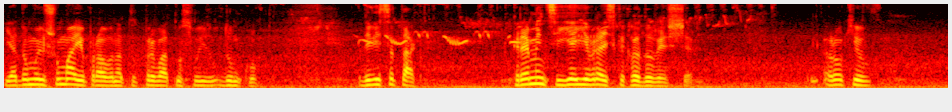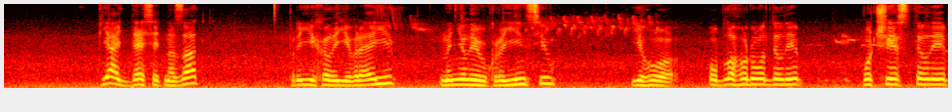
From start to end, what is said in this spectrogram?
Я думаю, що маю право на тут приватну свою думку. Дивіться так. В Кременці є єврейське кладовище. Років 5-10 назад приїхали євреї, наняли українців, його облагородили, почистили,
